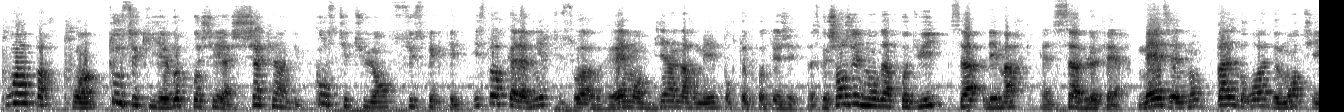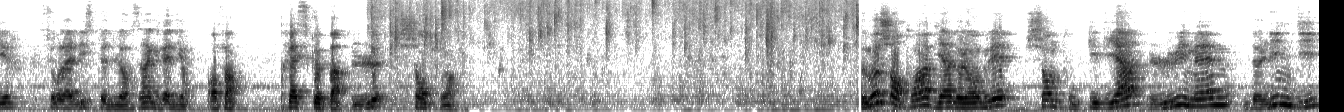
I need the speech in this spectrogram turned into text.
point par point tout ce qui est reproché à chacun des constituants suspectés. Histoire qu'à l'avenir, tu sois vraiment bien armé pour te protéger. Parce que changer le nom d'un produit, ça, les marques, elles savent le faire. Mais elles n'ont pas le droit de mentir sur la liste de leurs ingrédients. Enfin, presque pas. Le shampoing. Le mot shampoing vient de l'anglais shampoo, qui vient lui-même de l'hindi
